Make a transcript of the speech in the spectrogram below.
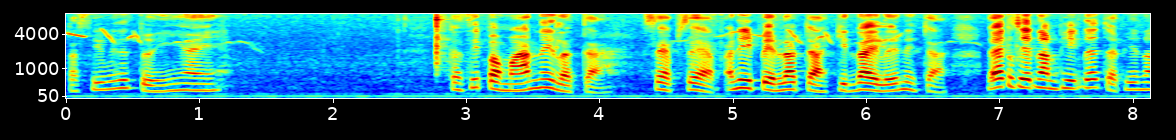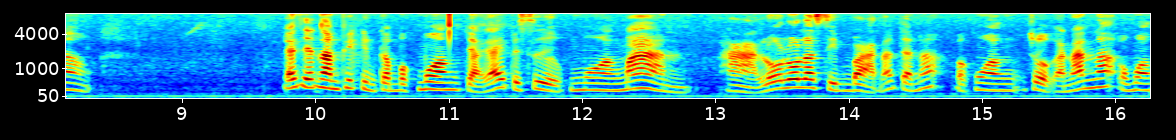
ปลาซิวไม่ได้ตัวยังไงกระสิประมาณนี้แหละจ้ะแซ่บแซ่บอันนี้เป็นล้วจ้ะกินได้เลยนี่จ้ะแล้วก็เช็ดน้ำพริกเด้จ้ะพี่น้องแล้วเช็ดน้ำพริกกินกับบักม่วงจ้ะย้ไปซื้อม่วงม่านหาโลโลละสิบบาทนาะจ้ะนะบักม่วงโฉกอันนั้นนะบักม่วง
